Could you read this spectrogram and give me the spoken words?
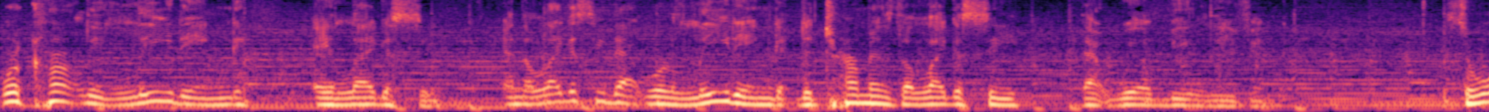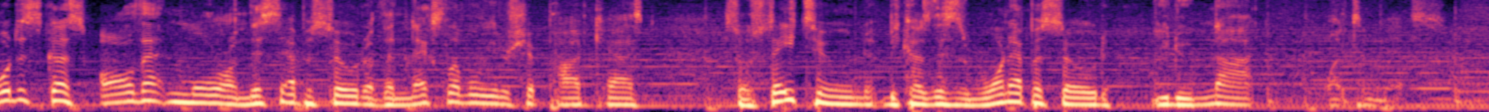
we're currently leading a legacy. And the legacy that we're leading determines the legacy that we'll be leaving. So we'll discuss all that and more on this episode of the Next Level Leadership Podcast. So stay tuned because this is one episode you do not want to miss.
